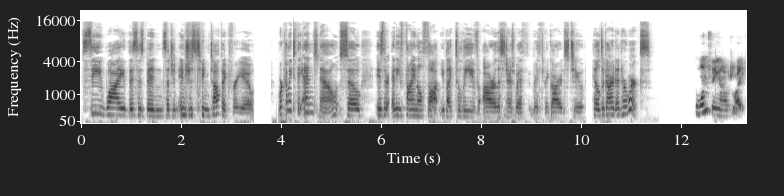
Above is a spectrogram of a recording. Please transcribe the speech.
see why this has been such an interesting topic for you. We're coming to the end now, so is there any final thought you'd like to leave our listeners with with regards to Hildegard and her works? The one thing I would like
